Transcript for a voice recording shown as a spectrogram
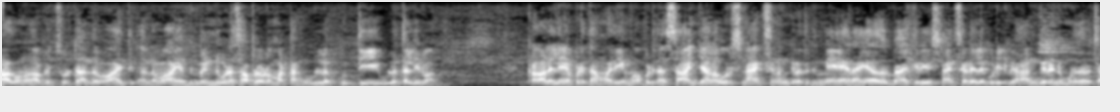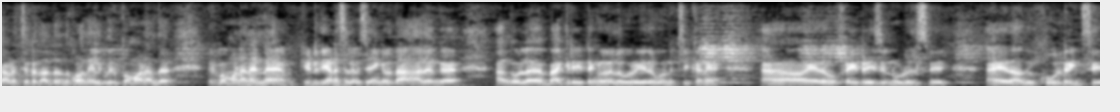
ஆகணும் அப்படின்னு சொல்லிட்டு அந்த வாய்த்து அந்த வாயை வந்து மென்று கூட சாப்பிட விட மாட்டாங்க. உள்ளே குத்தி உள்ளே தள்ளிடுவாங்க. காலையிலையும் அப்படி தான் மதியமும் அப்படி தான் சாயங்காலம் ஒரு ஸ்நாக்ஸுங்கிறதுக்கு நேராக ஏதாவது ஒரு பேக்கரி ஸ்நாக்ஸ் கடையில் கூட்டிகிட்டு போய் அங்கே ரெண்டு மூணு தான் வச்சு அடைச்சிடுறது. அது அந்த குழந்தைங்களுக்கு விருப்பமான அந்த விருப்பமான என்ன? கெடுதியான சில விஷயங்கள் தான். அது அங்கே அங்கே உள்ள பேக்கரி ஐட்டங்களோ இல்லை ஒரு ஏதோ ஒன்று சிக்கனு ஏதோ ஃப்ரைட் ரைஸு நூடுல்ஸு ஏதாவது கூல் ட்ரிங்க்ஸு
